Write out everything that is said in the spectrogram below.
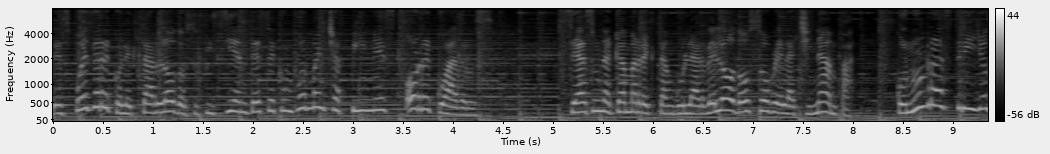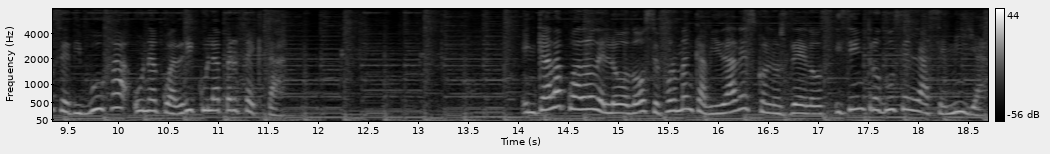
Después de recolectar lodo suficiente, se conforman chapines o recuadros. Se hace una cama rectangular de lodo sobre la chinampa. Con un rastrillo se dibuja una cuadrícula perfecta. En cada cuadro de lodo se forman cavidades con los dedos y se introducen las semillas.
